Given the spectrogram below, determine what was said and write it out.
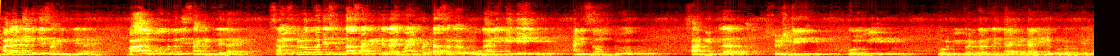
मराठीमध्ये सांगितलेलं आहे बालबोधमध्ये सांगितलेलं आहे संस्कृतमध्ये सुद्धा सांगितलेलं आहे. मायपट्टा सगळं ओघाने केली आणि संस्कृत सांगितलं सृष्टी पूर्वी पूर्वी प्रकरण त्या ठिकाणी निरूपण केलं.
